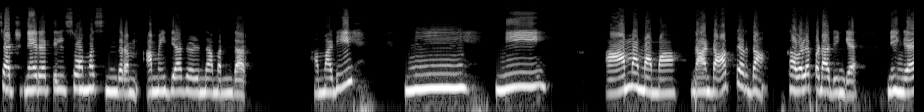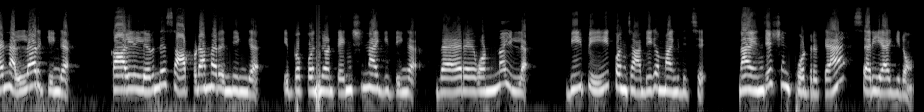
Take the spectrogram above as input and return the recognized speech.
சற்று நேரத்தில் சோமசுந்தரம் அமைதியாக எழுந்து அமர்ந்தார். அம்மாடி நீ நீ. ஆமா மாமா நான் டாக்டர் தான். கவலைப்படாதீங்க. நீங்க நல்லா இருக்கீங்க. காலையில இருந்து சாப்பிடாம இருந்தீங்க. இப்ப கொஞ்சம் டென்ஷன் ஆகிட்டீங்க. வேற ஒன்றும் இல்லை. பிபி கொஞ்சம் அதிகமாகிடுச்சு. நான் இன்ஜெக்ஷன் போட்டிருக்கேன் சரியாகிடும்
